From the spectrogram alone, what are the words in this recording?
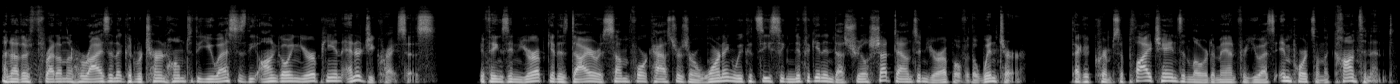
Another threat on the horizon that could return home to the US is the ongoing European energy crisis. If things in Europe get as dire as some forecasters are warning, we could see significant industrial shutdowns in Europe over the winter. That could crimp supply chains and lower demand for US imports on the continent.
